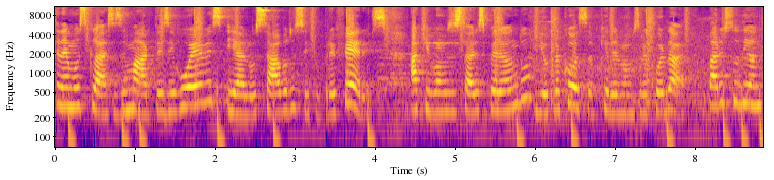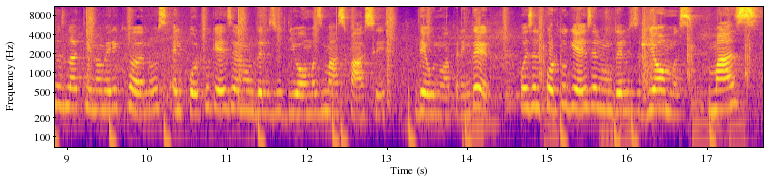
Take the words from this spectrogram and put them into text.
Temos classes martes e jueves e a los sábados, se tu prefieres. Aqui vamos estar esperando e outra coisa que devemos recordar. Para estudiantes latino-americanos, o português é um dos idiomas mais fáceis de uno aprender, pois o português é um dos idiomas mais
